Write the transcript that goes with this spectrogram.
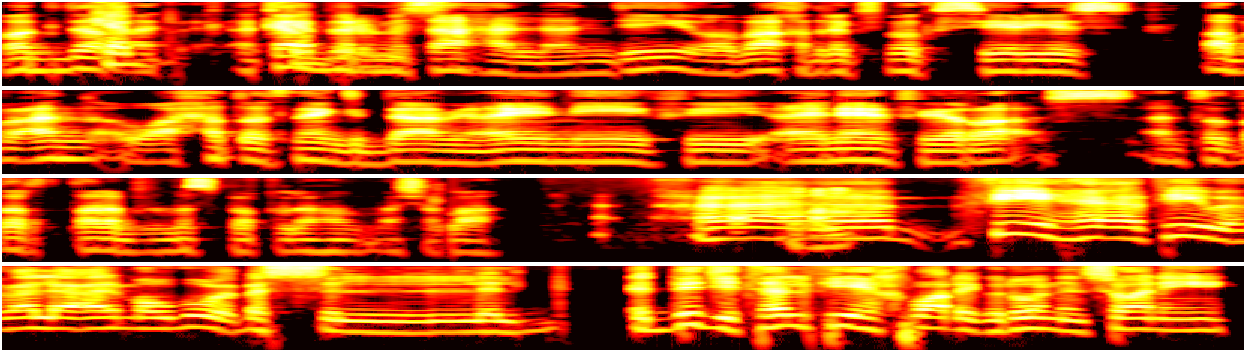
وأقدر كب أكبر المساحة. اللي عندي وباخذ ال Xbox Series طبعا وأحط الاثنين قدامي عيني في عينين في الرأس. أنتظر الطلب المسبق لهم ما شاء الله. آه فيه في على الموضوع بس ال digital فيه أخبار يقولون إن سوني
